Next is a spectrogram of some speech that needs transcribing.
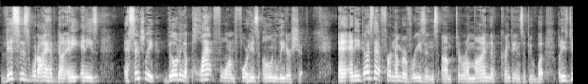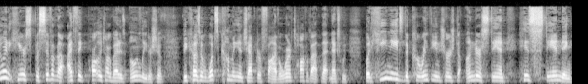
This is what I have done. And, he, and he's essentially building a platform for his own leadership. And, and he does that for a number of reasons um, to remind the Corinthians of people. But, but he's doing it here specifically, I think, partly to talk about his own leadership, because of what's coming in chapter 5. And we're going to talk about that next week. But he needs the Corinthian church to understand his standing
